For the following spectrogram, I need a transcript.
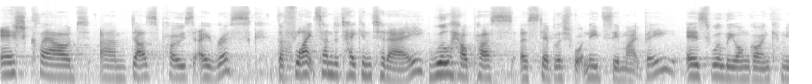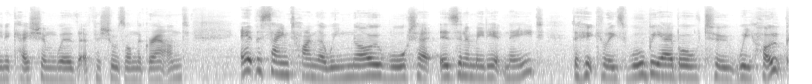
Ash cloud um, does pose a risk. The flights undertaken today will help us establish what needs there might be, as will the ongoing communication with officials on the ground. At the same time, though, we know water is an immediate need. The Hercules will be able to, we hope,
